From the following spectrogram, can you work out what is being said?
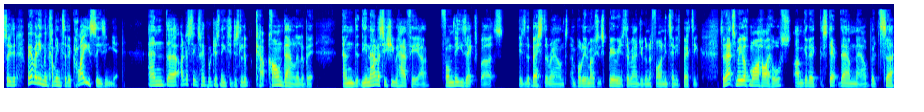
season. We haven't even come into the clay season yet. And uh, I just think people just need to just calm down a little bit. And the analysis you have here from these experts is the best around and probably the most experienced around you're going to find in tennis betting. So that's me off my high horse. I'm going to step down now, but uh,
